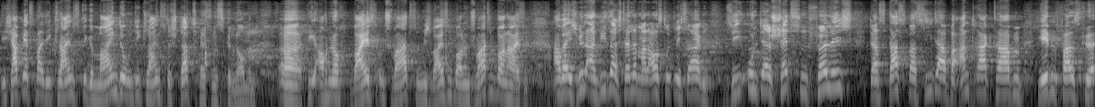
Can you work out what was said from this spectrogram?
Ich habe jetzt einmal die kleinste Gemeinde und die kleinste Stadt Hessens genommen, äh, die auch noch Weiß und Schwarz, nämlich Weißenborn und Schwarzenborn heißen. Aber ich will an dieser Stelle einmal ausdrücklich sagen, Sie unterschätzen völlig, dass das, was Sie da beantragt haben, jedenfalls für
